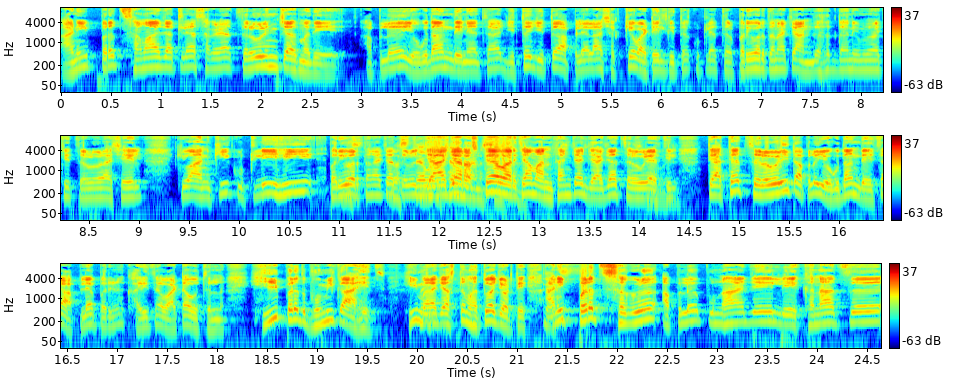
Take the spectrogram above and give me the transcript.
आणि परत समाजातल्या सगळ्या चळवळींच्यामध्ये आपलं योगदान देण्याचा जिथं जिथं आपल्याला शक्य वाटेल तिथं कुठल्या चळ- परिवर्तनाच्या अंधश्रद्धा निर्मूलनाची चळवळ असेल किंवा आणखी कुठलीही परिवर्तनाच्या चळवळ ज्या ज्या. रस्त्यावरच्या माणसांच्या ज्या ज्या चळवळी असतील त्या त्या चळवळीत आपलं योगदान द्यायचं आपल्या परीनं खारीचा वाटा उचलणं. ही परत भूमिका आहेच. ही मला जास्त महत्वाची वाटते. आणि परत सगळं आपलं पुन्हा जे लेखनाचं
